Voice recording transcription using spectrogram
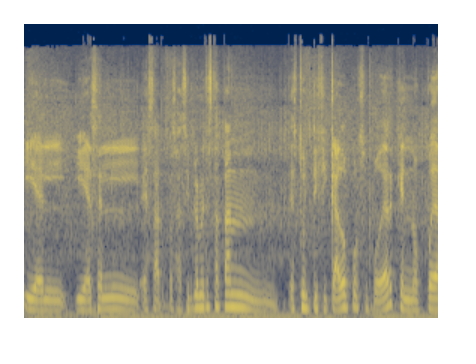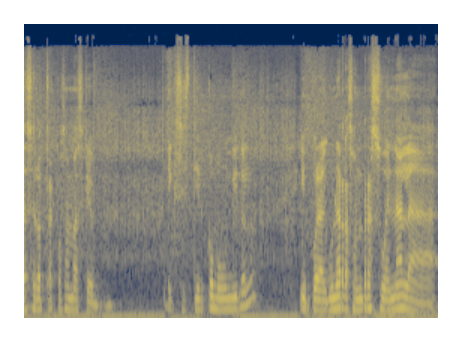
Y el y es el está- o sea, simplemente está tan estultificado por su poder que no puede hacer otra cosa más que existir como un ídolo y por alguna razón resuena la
